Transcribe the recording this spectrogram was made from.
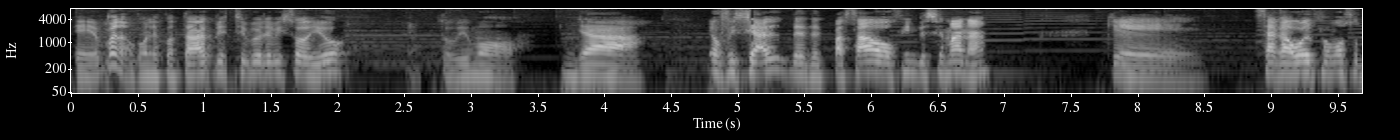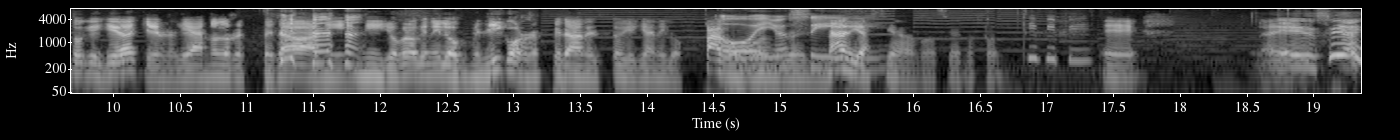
Eh, bueno, como les contaba al principio del episodio, tuvimos ya oficial desde el pasado fin de semana que se acabó el famoso toque queda, que en realidad no lo respetaba ni, yo creo que ni los milicos respetaban el toque queda, ni los pagos. Nadie hacía, hacía eso. Eh, eh, sí, hay,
